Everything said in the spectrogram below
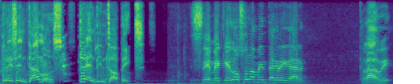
Presentamos Trending Topics. Se me quedó solamente agregar clave,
